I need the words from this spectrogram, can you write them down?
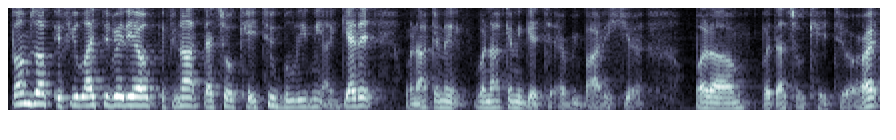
Thumbs up if you like the video. If you're not, that's okay too. Believe me, I get it. We're not gonna we're not gonna get to everybody here, but um, but that's okay too. All right.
